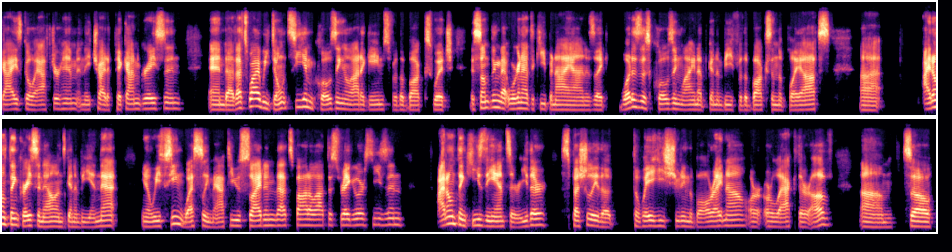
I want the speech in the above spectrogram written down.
guys go after him and they try to pick on Grayson. And uh, that's why we don't see him closing a lot of games for the Bucks, which is something that we're gonna have to keep an eye on. Is like, what is this closing lineup gonna be for the Bucks in the playoffs? Uh, I don't think Grayson Allen's gonna be in that. You know, we've seen Wesley Matthews slide into that spot a lot this regular season. I don't think he's the answer either, especially the the way he's shooting the ball right now or or lack thereof. Um, so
